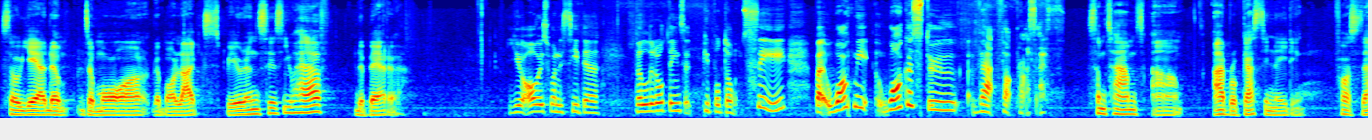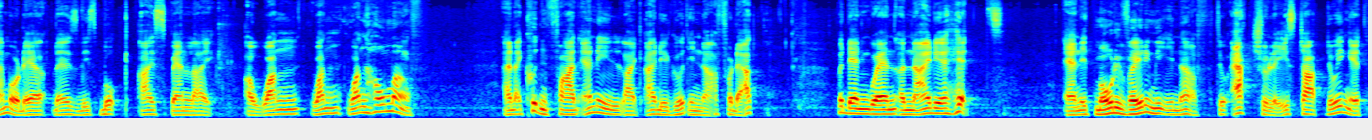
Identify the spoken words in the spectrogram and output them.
So yeah, the, the more the more life experiences you have, the better. You always want to see the, the little things that people don't see, but walk me walk us through that thought process. sometimes um, I'm procrastinating. For example, there, there's this book I spent like a one, one, one whole month, and I couldn't find any like idea good enough for that. But then when an idea hits, and it motivated me enough to actually start doing it,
